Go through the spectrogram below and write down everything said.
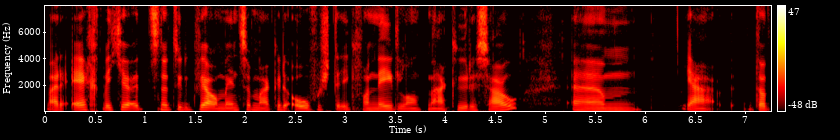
Maar echt, weet je, het is natuurlijk wel, mensen maken de oversteek van Nederland naar Curaçao. Um, ja, dat,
